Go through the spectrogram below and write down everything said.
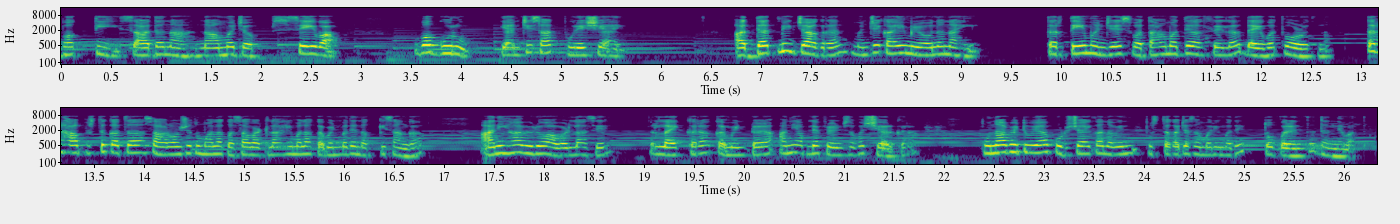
भक्ती साधना नामजप सेवा व गुरु यांची साथ पुरेशी आहे. आध्यात्मिक जागरण म्हणजे काही मिळवणं नाही तर ते म्हणजे स्वतःमध्ये असलेलं दैवत्व ओळखणं. तर हा पुस्तकाचा सारांश तुम्हाला कसा वाटला हे मला कमेंटमध्ये नक्की सांगा. आणि हा व्हिडिओ आवडला असेल तर लाईक करा कमेंट करा आणि आपल्या फ्रेंडसोबत शेअर करा. पुन्हा भेटूया पुढच्या एका नवीन पुस्तकाच्या समरीमध्ये तोपर्यंत धन्यवाद.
